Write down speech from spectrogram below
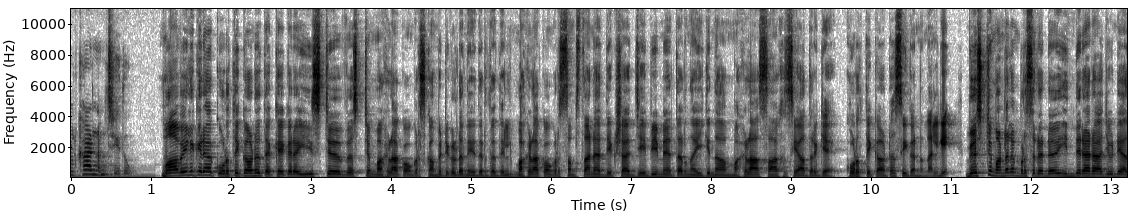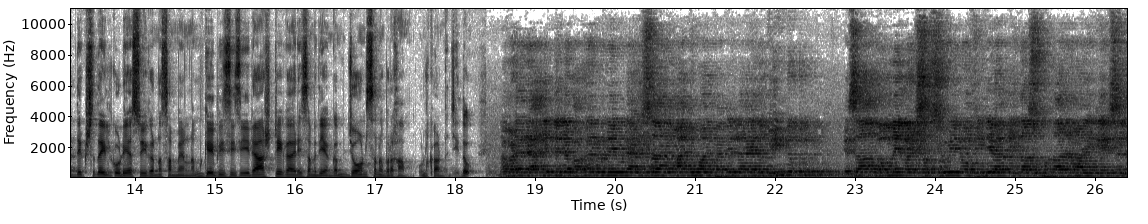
ഉദ്ഘാടനം ചെയ്തു. മാവേലിക്കര കുറത്തിക്കാട് തെക്കേക്കര ഈസ്റ്റ് വെസ്റ്റ് മഹിളാ കോൺഗ്രസ് കമ്മിറ്റികളുടെ നേതൃത്വത്തിൽ മഹിളാ കോൺഗ്രസ് സംസ്ഥാന അധ്യക്ഷ ജെ ബി മേത്തർ നയിക്കുന്ന മഹിളാ സാഹസ് യാത്രയ്ക്ക് കുറത്തിക്കാട്ട് സ്വീകരണം നൽകി. വെസ്റ്റ് മണ്ഡലം പ്രസിഡന്റ് ഇന്ദിരാ രാജുവിന്റെ അധ്യക്ഷതയിൽ കൂടിയ സ്വീകരണ സമ്മേളനം കെ പി സി സി രാഷ്ട്രീയകാര്യ സമിതി അംഗം ജോൺസൺ അബ്രഹാം ഉദ്ഘാടനം ചെയ്തു. നമ്മുടെ രാജ്യത്തിന്റെ ഭരണഘടനയുടെ മാറ്റുവാൻ പറ്റില്ല എന്ന് വീണ്ടും ഓഫ് ഇന്ത്യ എന്ന സുപ്രധാനമായ കേസിൽ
